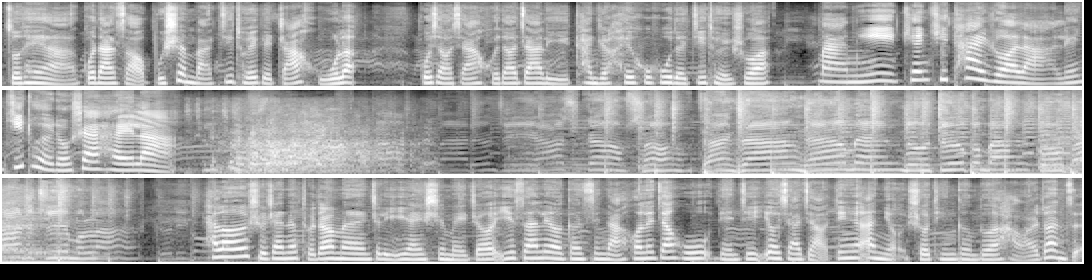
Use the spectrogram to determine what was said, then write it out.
昨天呀，郭大嫂不慎把鸡腿给炸糊了。郭晓霞回到家里，看着黑乎乎的鸡腿，说：“妈咪，天气太热了，连鸡腿都晒黑了。” Hello，蜀山的土豆们，这里依然是每周一、三、六更新的《欢乐江湖》。点击右下角订阅按钮，收听更多好玩段子。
